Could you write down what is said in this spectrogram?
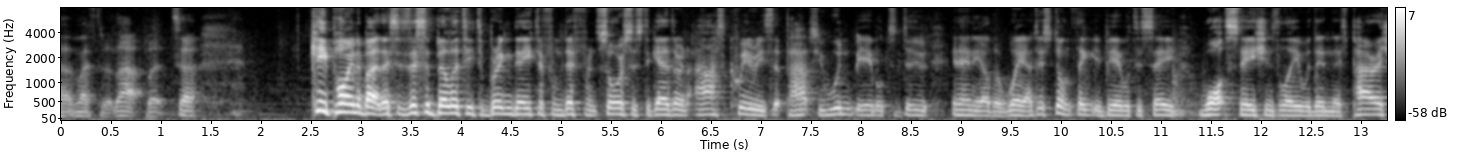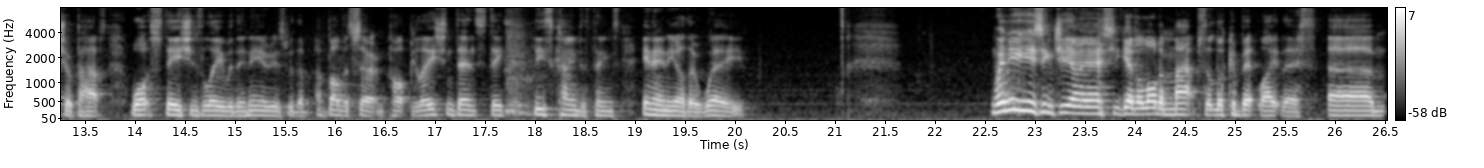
uh, and left it at that. But uh, key point about this is this ability to bring data from different sources together and ask queries that perhaps you wouldn't be able to do in any other way. I just don't think you'd be able to say what stations lay within this parish or perhaps what stations lay within areas with a, above a certain population density, these kinds of things in any other way. When you're using GIS, you get a lot of maps that look a bit like this. Um,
